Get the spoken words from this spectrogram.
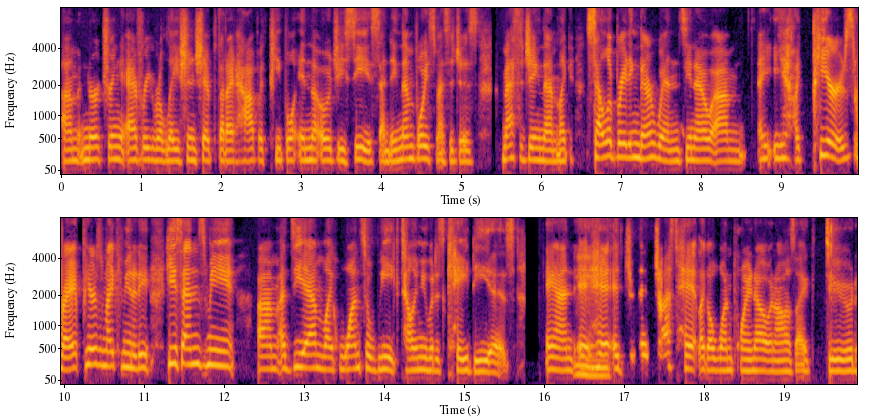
um, nurturing every relationship that i have with people in the ogc sending them voice messages messaging them like celebrating their wins you know um, I, yeah, like peers right? Peers in my community. He sends me um, a dm like once a week telling me what his kd is. And it Mhm. hit it, it just hit like a 1.0 and i was like dude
